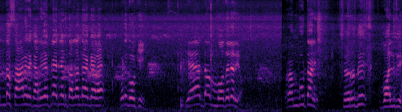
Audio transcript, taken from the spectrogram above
എന്താ സാധനം? കറിവേപ്പിലായിട്ട് തള്ളണ്ട ഞങ്ങളെ ഇവിടെ നോക്കി. ഏതാ മുതലറിയോ? റംബൂട്ടാന്. ചെറുത് വലുത്.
